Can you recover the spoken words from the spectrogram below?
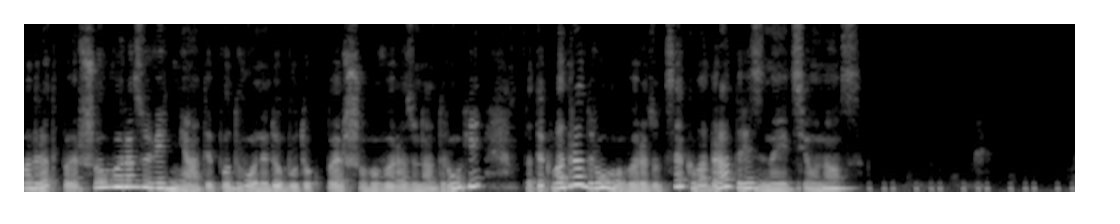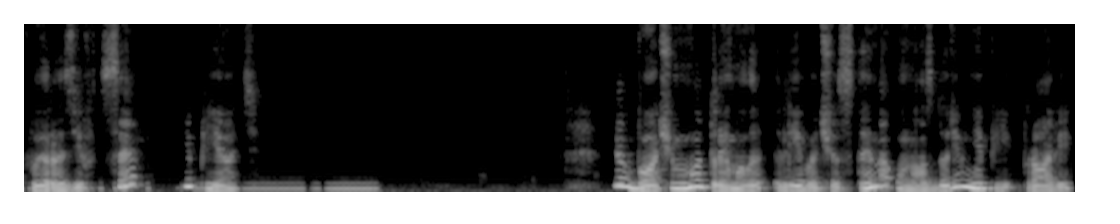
квадрат першого виразу відняти подвойний добуток першого виразу на другий, тобто квадрат другого виразу це квадрат різниці у нас. Виразів С і 5. Як бачимо, ми отримали ліва частина у нас дорівнює правій.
